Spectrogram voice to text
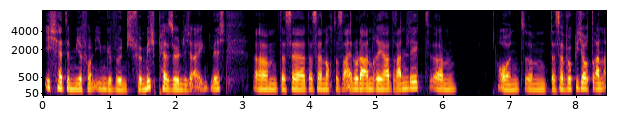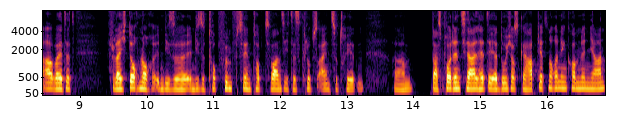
ich hätte mir von ihm gewünscht, für mich persönlich eigentlich, ähm, dass er, dass er noch das ein oder andere Jahr dranlegt ähm, und ähm, dass er wirklich auch dran arbeitet, vielleicht doch noch in diese, in diese Top 15, Top 20 des Clubs einzutreten. Ähm, das Potenzial hätte er durchaus gehabt jetzt noch in den kommenden Jahren.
